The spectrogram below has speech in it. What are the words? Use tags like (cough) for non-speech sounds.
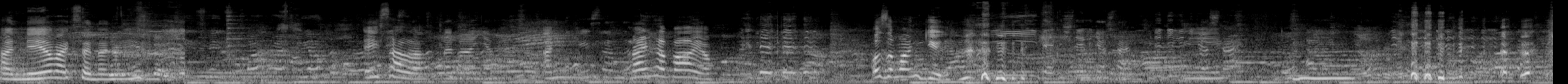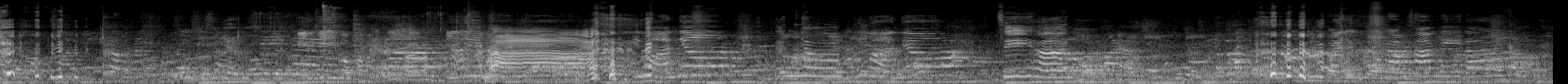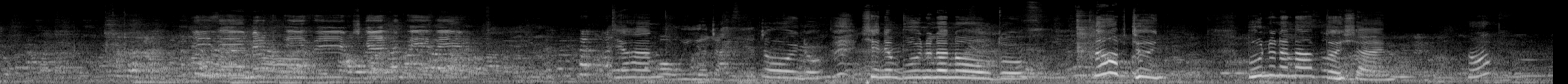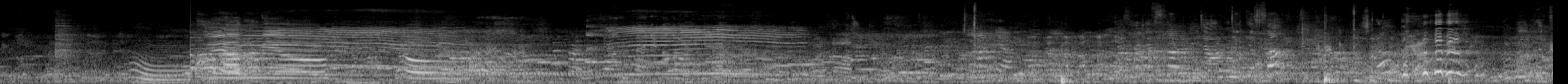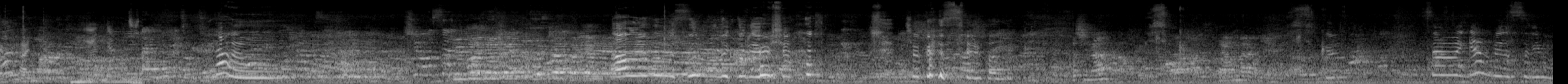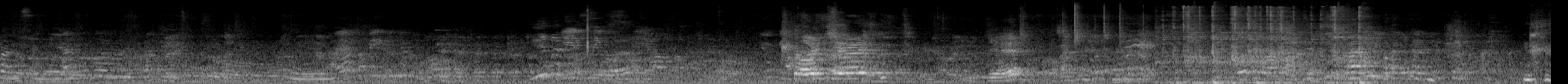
Anneye bak sen anneye. Ey salla. Anne. Merhaba yap. O zaman gül. Dişlerini göster. Bir de dilini göster. İbo baba. Bilge İbo. 아. İbo 안녕. 안녕. İbo 안녕. 지한. 감사합니다. teyze, merhaba teyze. Hoş geldin teyze. Cihan. O uyuyacak uyuyacak. Ne oldu? Senin burnuna ne oldu? Ne yaptın? Burnuna ne yaptın sen? Ha? Oo, uyanmıyor. Çok şu an. Çok özür olduk. Aşkım. Sen bak gel bir ısırayım ben seni ya. Deutsche. Gel. Yeah.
